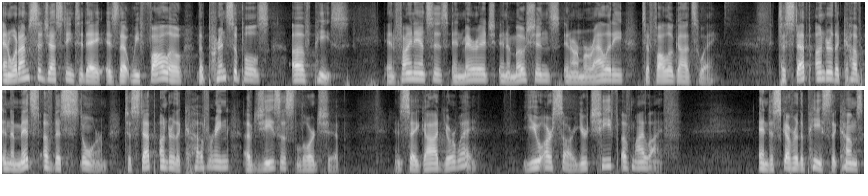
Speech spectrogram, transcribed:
And what I'm suggesting today is that we follow the principles of peace in finances, in marriage, in emotions, in our morality, to follow God's way. To step under the cover, in the midst of this storm, to step under the covering of Jesus' lordship and say, God, your way. You are Sar. You're chief of my life. And discover the peace that comes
